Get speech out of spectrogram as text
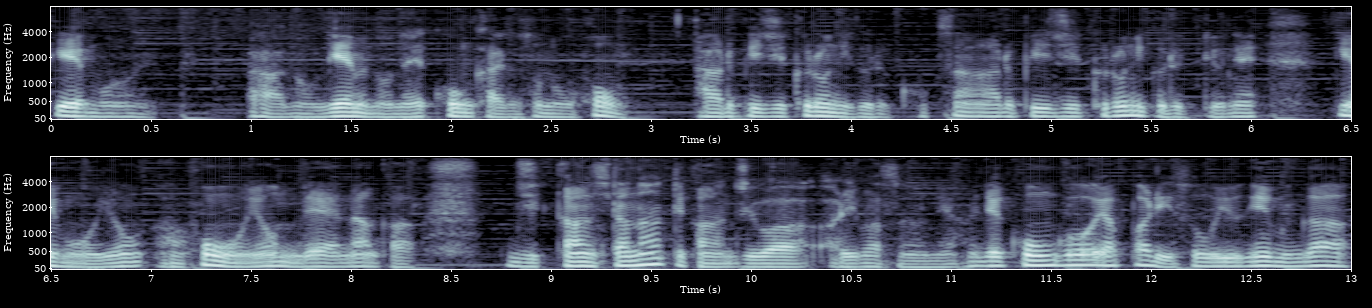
ゲームあの、ゲームのね、今回のその本、RPG クロニクル、国産 RPG クロニクルっていうね、ゲームをよ本を読んで、なんか実感したなって感じはありますよね。で、今後やっぱりそういうゲームが、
